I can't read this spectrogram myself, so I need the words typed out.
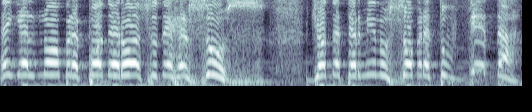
En el nombre poderoso de Jesús. Yo determino sobre tu vida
